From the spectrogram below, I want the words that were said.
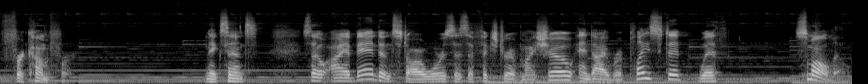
for comfort. Make sense? So I abandoned Star Wars as a fixture of my show and I replaced it with Smallville.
